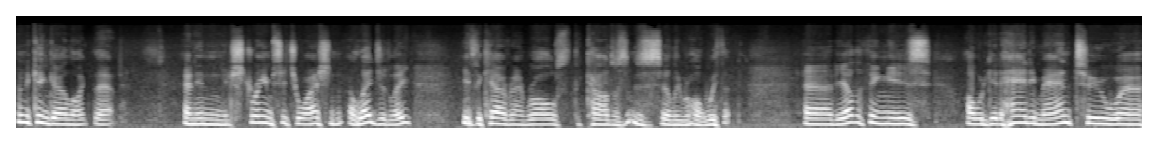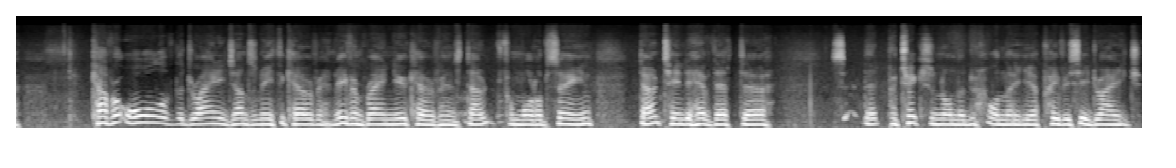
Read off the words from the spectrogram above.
and it can go like that. And in an extreme situation, allegedly, if the caravan rolls, the car doesn't necessarily roll with it. Uh, the other thing is I would get a handyman to uh, cover all of the drainage underneath the caravan. Even brand new caravans don't, from what I've seen, don't tend to have that, uh, that protection on the, on the uh, PVC drainage.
